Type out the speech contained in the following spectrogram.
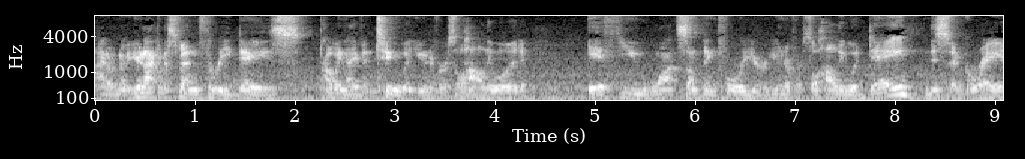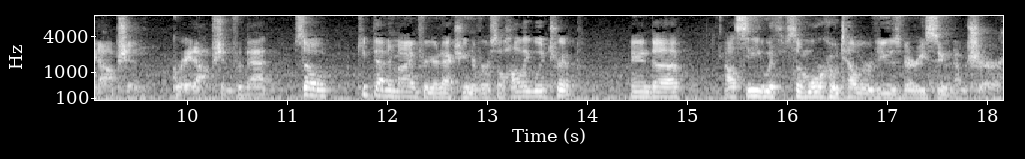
I don't know, you're not going to spend three days, probably not even two, at Universal Hollywood. If you want something for your Universal Hollywood day, this is a great option. Great option for that. So keep that in mind for your next Universal Hollywood trip. And uh, I'll see you with some more hotel reviews very soon, I'm sure.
